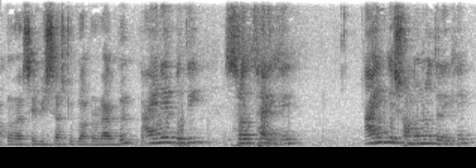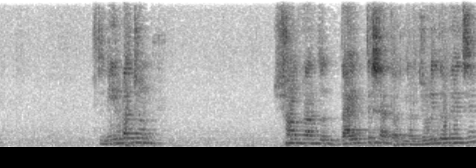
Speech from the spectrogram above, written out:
আপনারা সেই বিশ্বাসটুকু আপনারা রাখবেন। আইনের প্রতি শ্রদ্ধা রেখে আইনকে সমুন্নত রেখে নির্বাচন সংক্রান্ত দায়িত্বের সাথে আপনারা জড়িত হয়েছেন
